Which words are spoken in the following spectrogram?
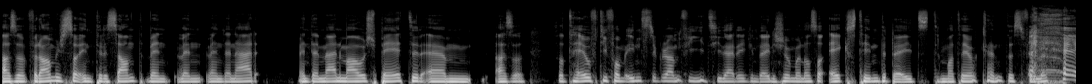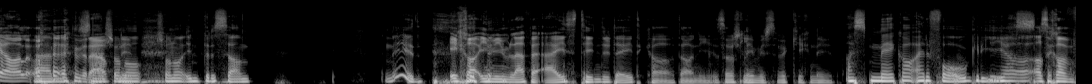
also vor allem ist es so interessant, wenn, wenn, wenn dann er, wenn dann er mal später, ähm, also so die Hälfte vom Instagram-Feed sind dann irgendwann nur noch so Ex-Tinder-Dates. Der Matteo kennt das vielleicht. Hey, hallo. ähm, das ist schon noch, schon noch interessant. Nicht? Ich habe in meinem Leben ein Tinder-Date gehabt, Dani. So schlimm ist es wirklich nicht. Ist mega erfolgreich. Ja, also ich habe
